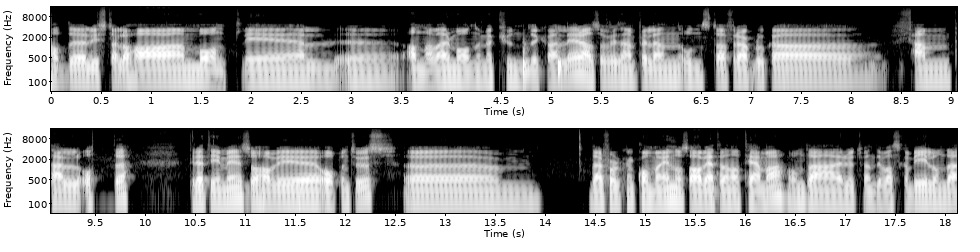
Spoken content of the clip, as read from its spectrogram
hadde lyst til å ha månedlig uh, annenhver måned med kundekvelder. Altså f.eks. en onsdag fra klokka fem til åtte. Tre timer, så har vi åpent hus. Uh, der folk kan komme inn, og så har vi et eller annet tema. Om det er utvendig vaska bil, om det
